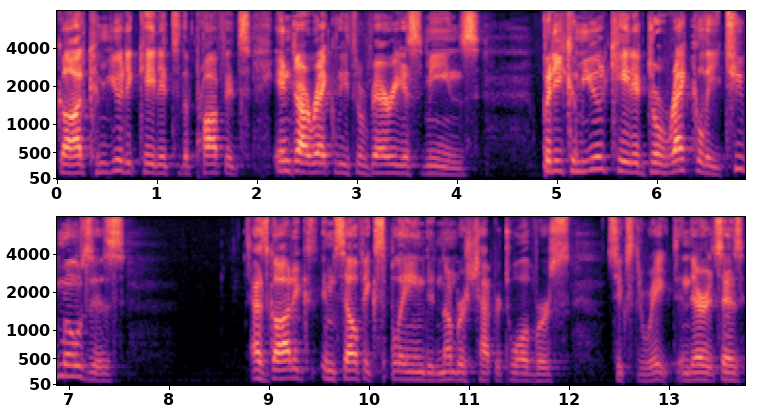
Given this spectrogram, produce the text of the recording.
God communicated to the prophets indirectly through various means, but he communicated directly to Moses as God himself explained in Numbers chapter 12, verse 6 through 8. And there it says,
